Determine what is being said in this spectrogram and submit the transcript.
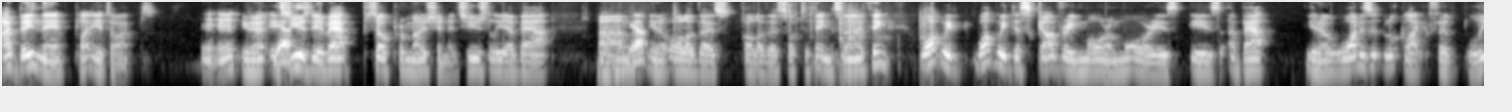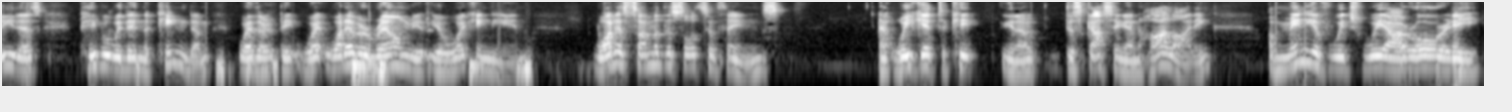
I've been there plenty of times. hmm You know, it's Yeah. usually about self promotion. It's usually about Um, Yeah. You know, all of those, all of those sorts of things. And I think what we what we're discovering more and more is is about you know what does it look like for leaders, people within the kingdom, whether it be whatever realm you're working in. What are some of the sorts of things that we get to keep you know discussing and highlighting, of many of which we are already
